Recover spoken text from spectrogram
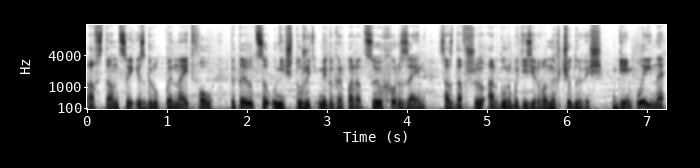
повстанцы из группы Nightfall пытаются уничтожить мегакорпорацию корпорацию Хорзайн, создавшую орду роботизированных чудовищ. Геймплейно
